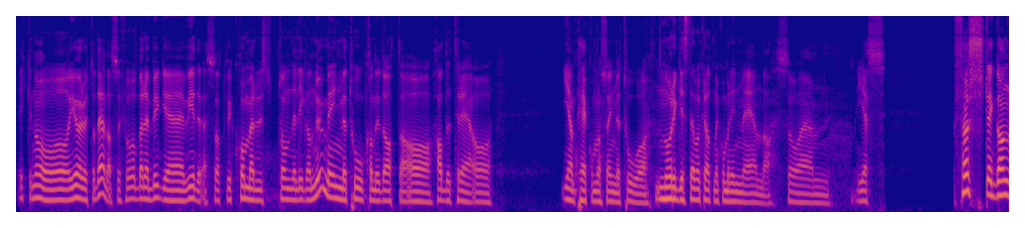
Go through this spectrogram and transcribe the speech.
Det er ikke noe å gjøre ut av det, da, så vi får bare bygge videre. Så at vi kommer sånn det ligger nå, inn med to kandidater og hadde tre, og INP kommer også inn med to, og Norgesdemokratene kommer inn med én, da. Så um, yes. Første gang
